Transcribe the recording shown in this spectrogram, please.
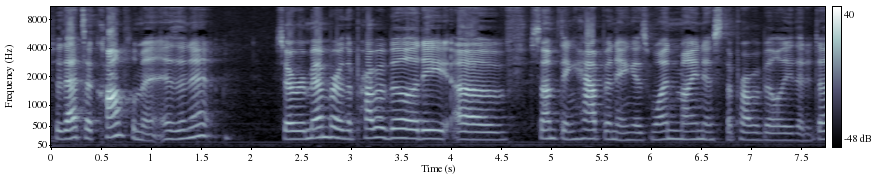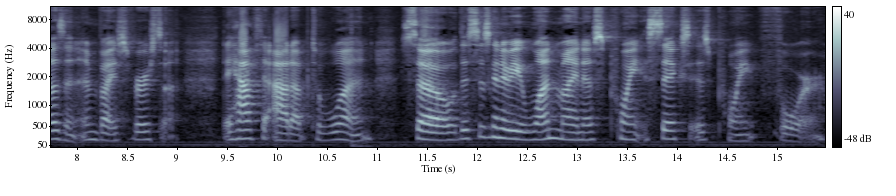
So that's a complement, isn't it? So remember the probability of something happening is 1 minus the probability that it doesn't and vice versa. They have to add up to 1. So this is going to be 1 minus 0.6 is 0.4.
